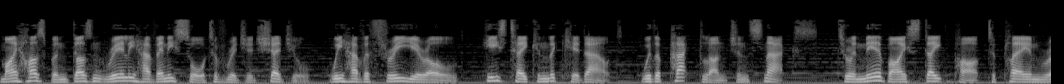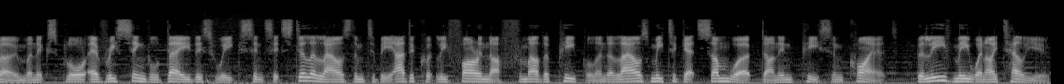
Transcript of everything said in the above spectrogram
My husband doesn't really have any sort of rigid schedule. We have a three-year-old. He's taken the kid out, with a packed lunch and snacks, to a nearby state park to play and roam and explore every single day this week since it still allows them to be adequately far enough from other people and allows me to get some work done in peace and quiet. Believe me when I tell you,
